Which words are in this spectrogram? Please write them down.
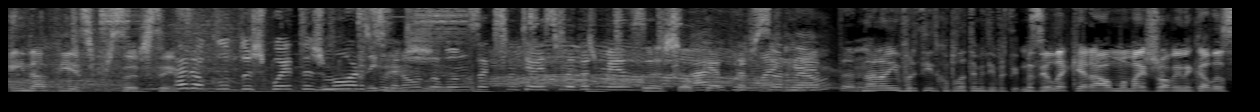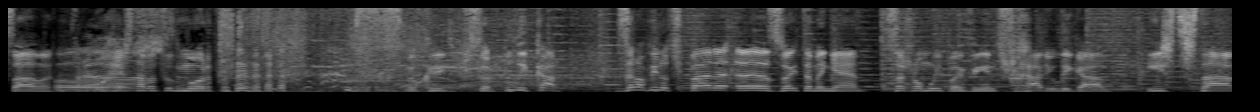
ainda havia esses professores, sim. Era o Clube dos Poetas Mortos. Isso eram os alunos é que se metiam em cima das mesas. Ah, o professor não? Não, não, invertido, completamente invertido. Mas ele é que era a alma mais jovem daquela sala. O resto estava tudo morto. Meu querido professor Policarpo. 19 minutos para as 8 da manhã. Sejam muito bem-vindos. Rádio ligado. Isto está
